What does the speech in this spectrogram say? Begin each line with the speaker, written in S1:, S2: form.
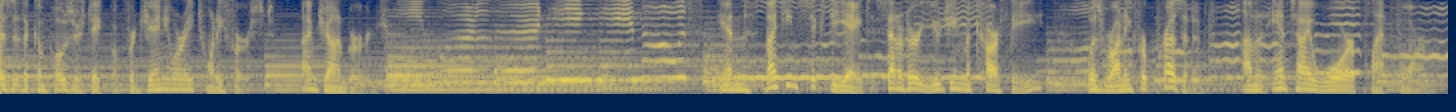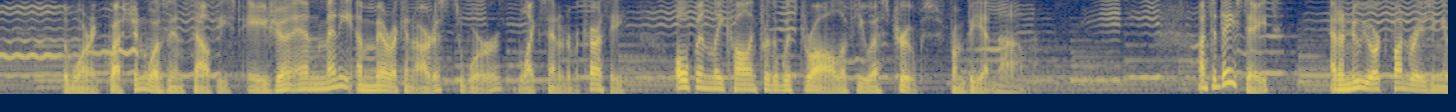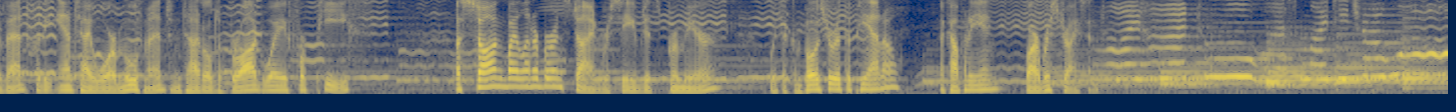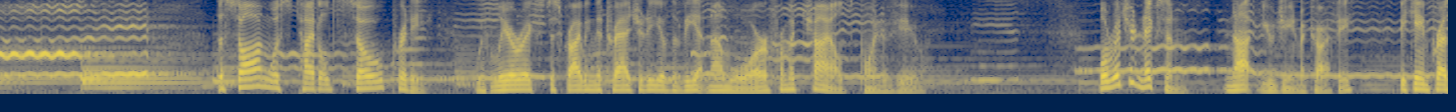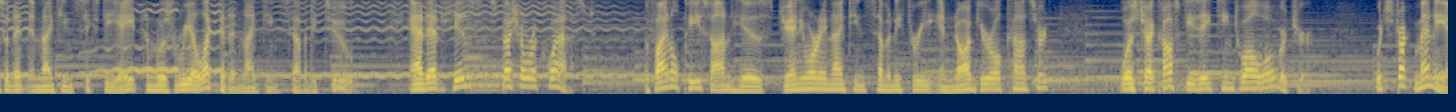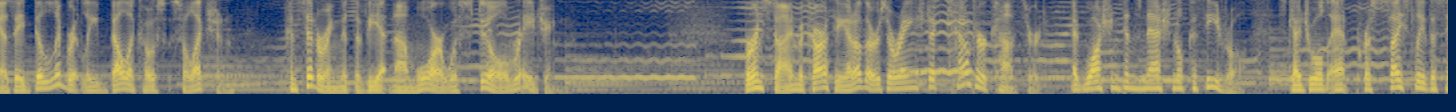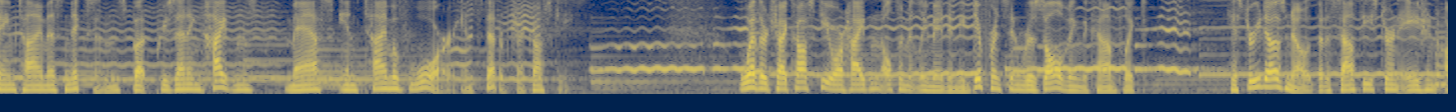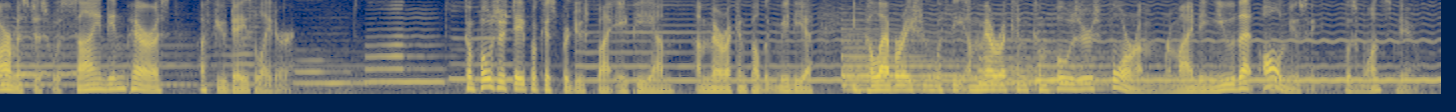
S1: This is the Composer's Datebook for January 21st. I'm John Burge. In 1968, Senator Eugene McCarthy was running for president on an anti war platform. The war in question was in Southeast Asia, and many American artists were, like Senator McCarthy, openly calling for the withdrawal of U.S. troops from Vietnam. On today's date, at a New York fundraising event for the anti war movement entitled Broadway for Peace, a song by Leonard Bernstein received its premiere, with the composer at the piano accompanying Barbra Streisand. The song was titled So Pretty, with lyrics describing the tragedy of the Vietnam War from a child's point of view. Well, Richard Nixon, not Eugene McCarthy, became president in 1968 and was reelected in 1972. And at his special request, the final piece on his January 1973 inaugural concert was Tchaikovsky's 1812 Overture, which struck many as a deliberately bellicose selection, considering that the Vietnam War was still raging. Bernstein, McCarthy, and others arranged a counter concert at Washington's National Cathedral, scheduled at precisely the same time as Nixon's, but presenting Haydn's Mass in Time of War instead of Tchaikovsky. Whether Tchaikovsky or Haydn ultimately made any difference in resolving the conflict, history does note that a Southeastern Asian armistice was signed in Paris a few days later. Composer's Datebook is produced by APM, American Public Media, in collaboration with the American Composers Forum, reminding you that all music was once new.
